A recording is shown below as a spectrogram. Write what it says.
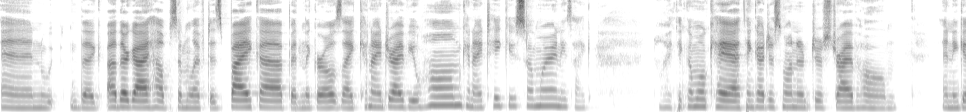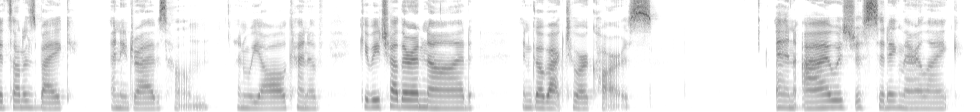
And the other guy helps him lift his bike up and the girl's like can i drive you home? Can i take you somewhere? And he's like no i think i'm okay. I think i just want to just drive home. And he gets on his bike and he drives home. And we all kind of give each other a nod and go back to our cars. And i was just sitting there like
